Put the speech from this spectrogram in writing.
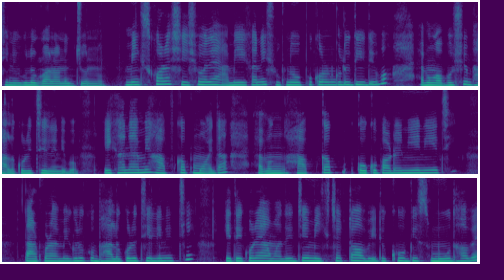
চিনিগুলো গলানোর জন্য। মিক্স করা শেষ হলে আমি এখানে শুকনো উপকরণগুলো দিয়ে দেব এবং অবশ্যই ভালো করে চেলে নেব। এখানে আমি হাফ কাপ ময়দা এবং হাফ কাপ কোকো পাউডার নিয়ে নিয়েছি। তারপর আমি এগুলো খুব ভালো করে চেলে নিচ্ছি। এতে করে আমাদের যে মিক্সচারটা হবে, এটা খুবই স্মুথ হবে।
